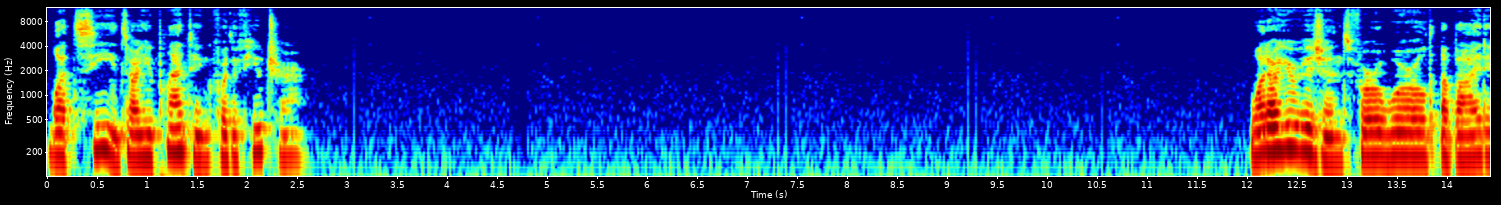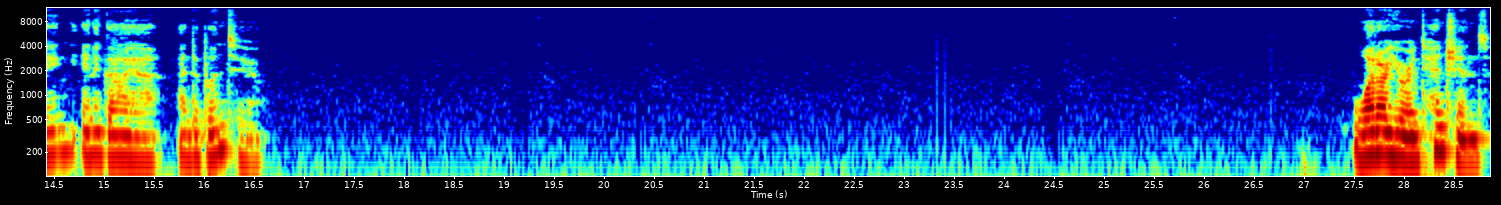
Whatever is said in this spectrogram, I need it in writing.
What seeds are you planting for the future? What are your visions for a world abiding in Agaya and Ubuntu? What are your intentions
